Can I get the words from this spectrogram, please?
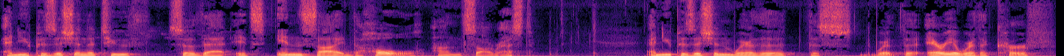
and you position the tooth so that it's inside the hole on the saw wrest, and you position where the, the where the area where the kerf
